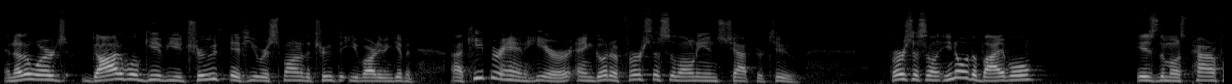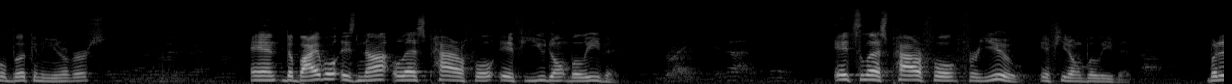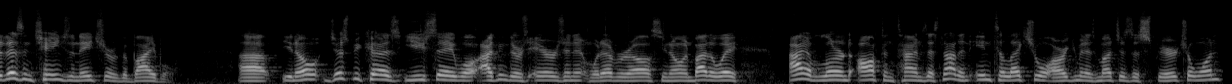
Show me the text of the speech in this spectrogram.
In other words, God will give you truth if you respond to the truth that you've already been given. Uh, keep your hand here and go to 1 Thessalonians chapter 2. 1 Thessalonians, you know the Bible is the most powerful book in the universe? And the Bible is not less powerful if you don't believe it. It's less powerful for you if you don't believe it. But it doesn't change the nature of the Bible. Uh, you know, just because you say, well, I think there's errors in it whatever else, you know, and by the way, I have learned oftentimes that's not an intellectual argument as much as a spiritual one.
